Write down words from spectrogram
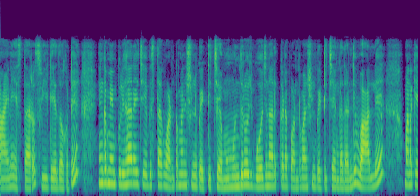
ఆయనే ఇస్తారు స్వీట్ ఏదో ఒకటి. ఇంకా మేము పులిహార చేపిస్తాక వంట మనుషుల్ని పెట్టిచ్చాము. ముందు రోజు భోజనాలకు కూడా వంట మనుషులను పెట్టించాం కదండీ! వాళ్ళే మనకి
